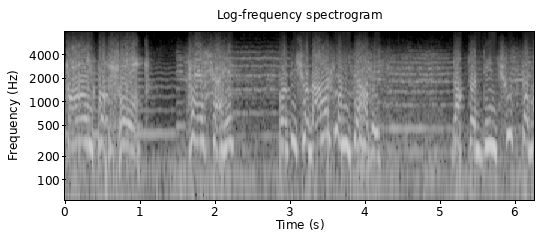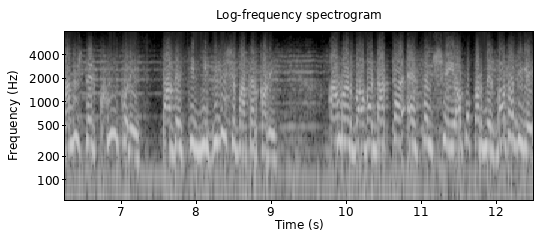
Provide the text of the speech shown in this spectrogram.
চরম প্রতিশোধ! হ্যাঁ সাহেব, প্রতিশোধ আমাকে নিতে হবে। ডক্টর দিন সুস্থ মানুষদের খুন করে তাদের কিডনি বিদেশে পাচার করে। আমার বাবা ডাক্তার এসান সেই অপকর্মের বাধা দিলে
